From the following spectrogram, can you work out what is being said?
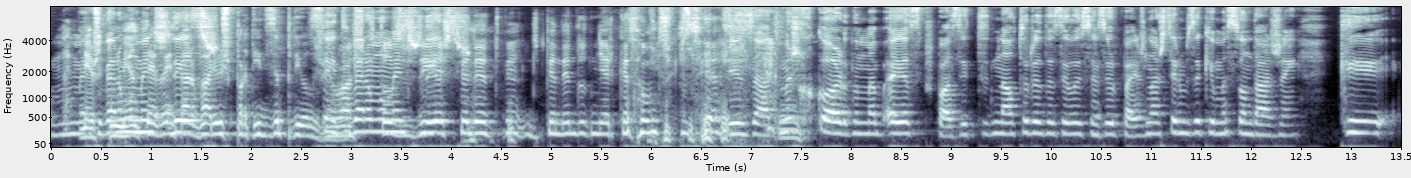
Neste tiveram momento momentos devem desses... estar vários partidos a pedi-los. Sim, Eu tiveram momentos dias, dependendo, dependendo, do dinheiro que cada um puser. Exato, mas recordo-me a esse propósito, na altura das eleições europeias, nós termos aqui uma sondagem que,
